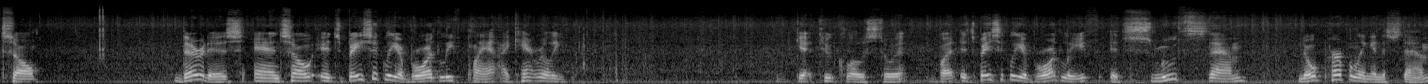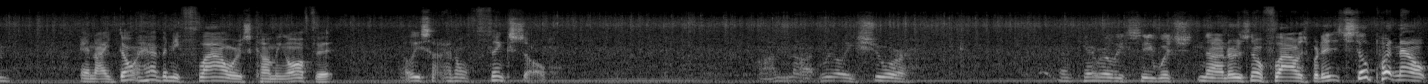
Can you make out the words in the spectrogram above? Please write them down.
So there it is, and so it's basically a broadleaf plant. I can't really get too close to it but it's basically a broadleaf. It's smooth stem, no purpling in the stem, and I don't have any flowers coming off it. At least I don't think so. I'm not really sure. I can't really see which. No, there's no flowers, but it's still putting out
